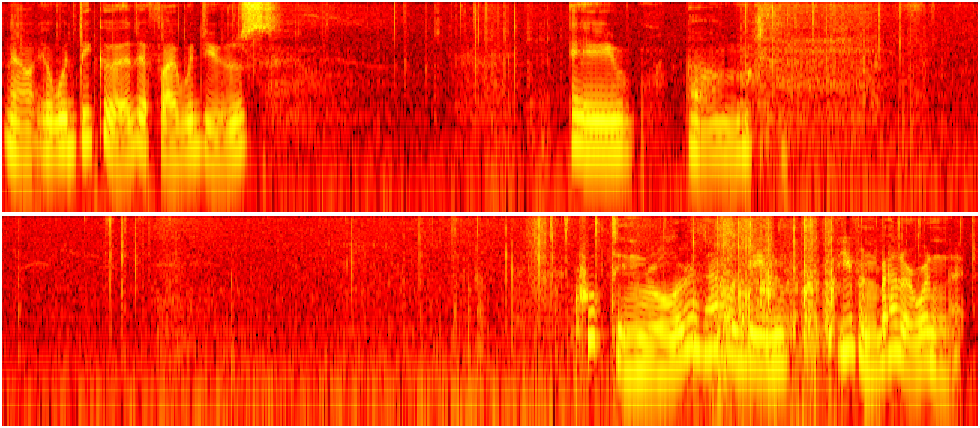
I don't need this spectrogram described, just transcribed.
Now it would be good if I would use a um, quilting ruler. That would be even better, wouldn't it?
